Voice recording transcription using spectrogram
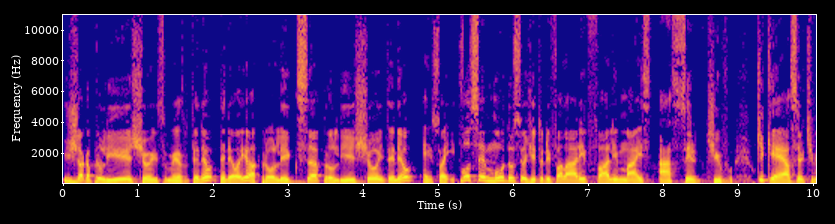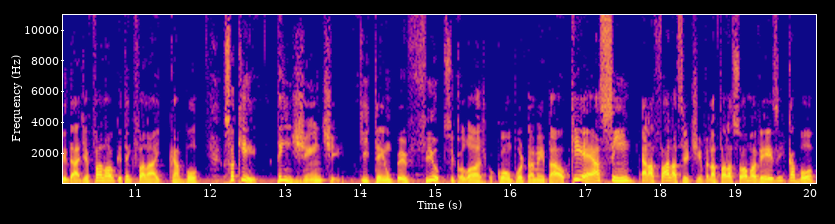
Joga pro lixo, isso mesmo, entendeu? Entendeu aí, ó? Prolixa, pro lixo, entendeu? É isso aí. Você muda o seu jeito de falar e fale mais assertivo. O que, que é assertividade? É falar o que tem que falar e acabou. Só que tem gente que tem um perfil psicológico, comportamental, que é assim. Ela fala assertivo, ela fala só uma vez e acabou.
